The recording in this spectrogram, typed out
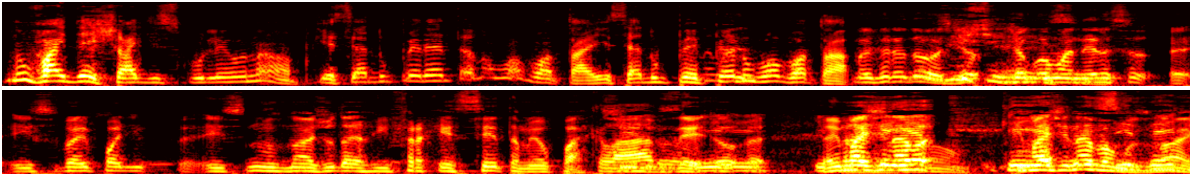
não vai deixar de escolher ou não. Porque se é do PDT eu não vou votar, esse é do PP eu não vou votar. Mas, vereador, Não de, de alguma maneira, isso, eh, isso vai, pode, isso não, não ajuda a enfraquecer também o partido? Claro, dizer, e- eu, e eu imaginava, quem é, quem imaginávamos é presidente nós.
